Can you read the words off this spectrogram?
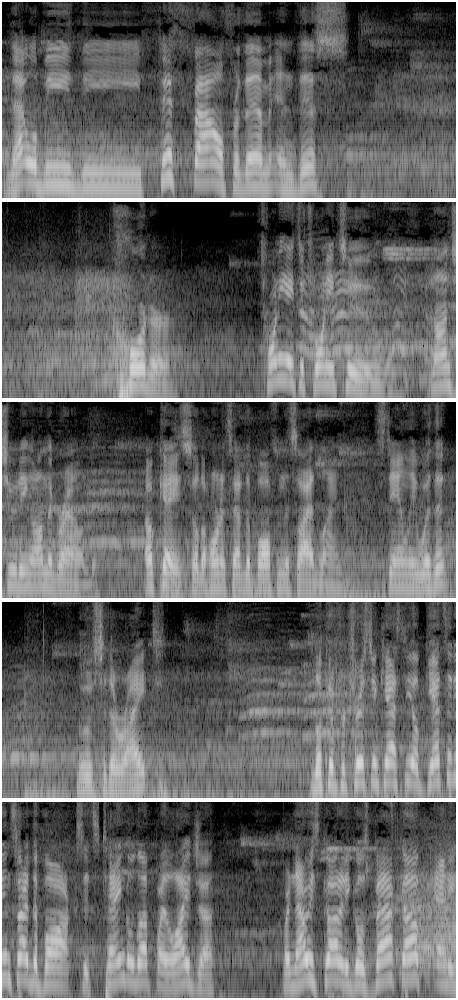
And that will be the fifth foul for them in this quarter. 28 to 22. Non shooting on the ground. Okay, so the Hornets have the ball from the sideline. Stanley with it. Moves to the right. Looking for Tristan Castillo. Gets it inside the box. It's tangled up by Elijah. But now he's got it. He goes back up and he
